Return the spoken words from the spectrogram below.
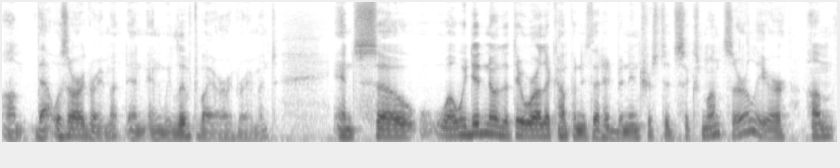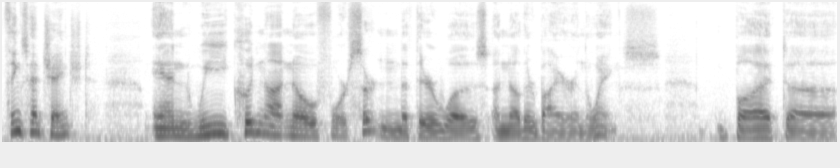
Um, that was our agreement, and, and we lived by our agreement. And so, while we did know that there were other companies that had been interested six months earlier, um, things had changed. And we could not know for certain that there was another buyer in the wings. But uh,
